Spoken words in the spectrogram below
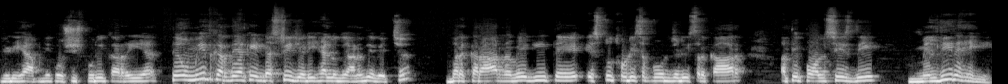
ਜਿਹੜੀ ਹੈ, ਆਪਣੀ ਕੋਸ਼ਿਸ਼ ਪੂਰੀ ਕਰ ਰਹੀ ਹੈ। ਤੇ ਉਮੀਦ ਕਰਦੇ ਹਾਂ ਕਿ ਇੰਡਸਟਰੀ ਜਿਹੜੀ ਹੈ, ਲੁਧਿਆਣਾ ਦੇ ਵਿੱਚ ਬਰਕਰਾਰ ਰਹੇਗੀ ਤੇ ਇਸ ਨੂੰ ਥੋੜੀ ਸਪੋਰਟ ਜਿਹੜੀ ਸਰਕਾਰ ਅਤੇ ਪਾਲਿਸੀਜ਼ ਦੀ ਮਿਲਦੀ ਰਹੇਗੀ।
